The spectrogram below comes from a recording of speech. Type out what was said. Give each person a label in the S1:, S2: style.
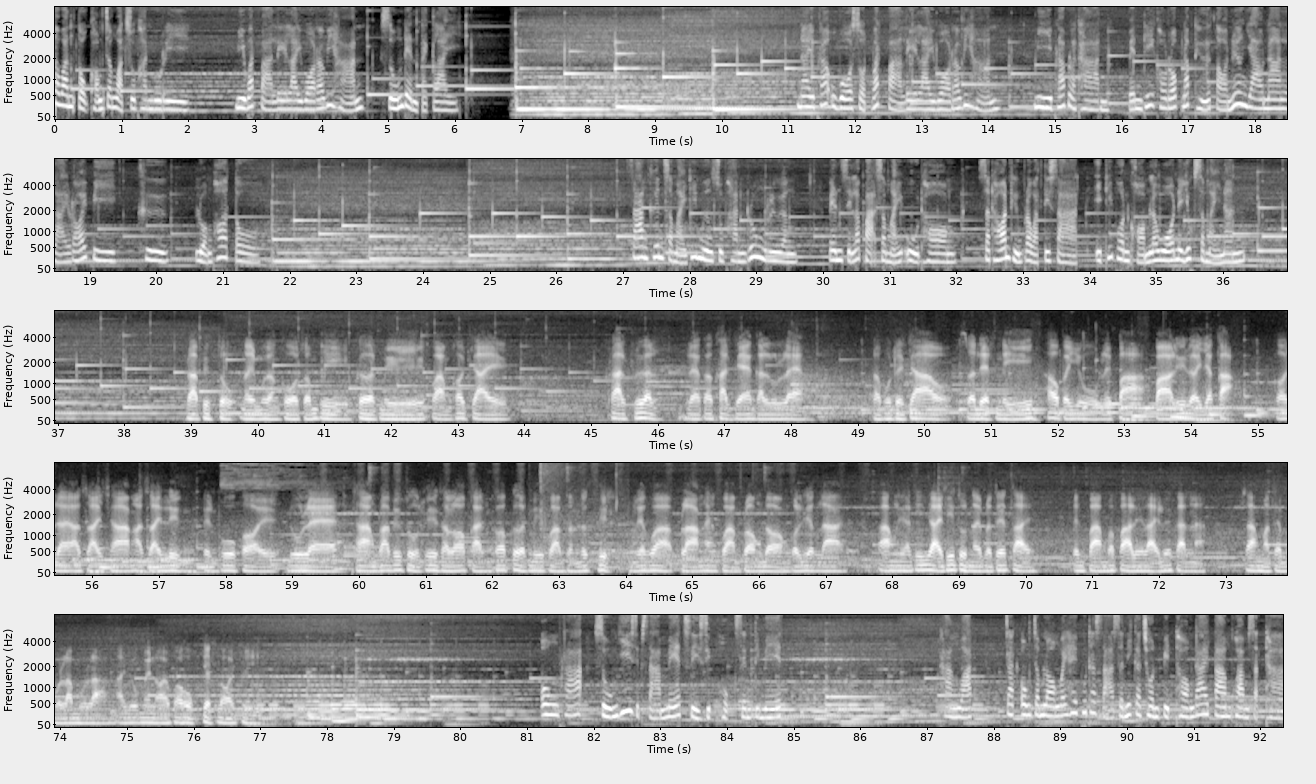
S1: ตะวันตกของจังหวัดสุพรรณบุรี มีวัดป่าเลไลวรวิหารสูงเด่นแต่ไกล ในพระอุโบสถวัดป่าเลไลวรวิหาร มีพระประธานเป็นที่เคารพนับถือต่อเนื่องยาวนานหลายร้อยปี คือ หลวงพ่อโตสร้างขึ้นสมัยที่เมืองสุพรรณรุ่งเรือง เป็นศิลปะสมัยอู่ทอง สะท้อนถึงประวัติศาสตร์ อิทธิพลขอมละโวในยุคสมัยนั้น
S2: พระภิกษุในเมืองโกสมพีเกิดมีความเข้าใจคลาดเคลื่อนและก็ขัดแย้งกันรุนแรง พระพุทธเจ้าเสด็จหนีเข้าไปอยู่ในป่าป่าลิเลยยกะ ก็ได้อาศัยช้างอาศัยลิง เป็นผู้คอยดูแลทางพระภิกษุที่ทะเลาะกันก็เกิดมีความสำนึกผิด เรียกว่าปลางแห่งความปรองดองก็เรียกได้ปางเนี่ยที่ใหญ่ที่สุดในประเทศไทย เป็นปางพระป่าเลไลด้วยกันนะสร้างมาแต่โบราณโบราณอายุไม่น้อยกว่าหกเจ็ดร้อยปี
S1: องค์พระสูง 23 เมตร 46 เซนติเมตรางวัด จัดองค์จำลองไว้ให้พุทธศาสนิกชนปิดทองได้ตามความศรัทธา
